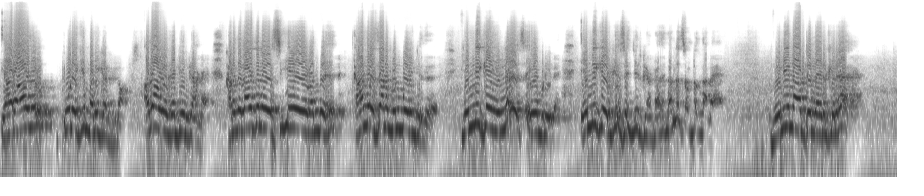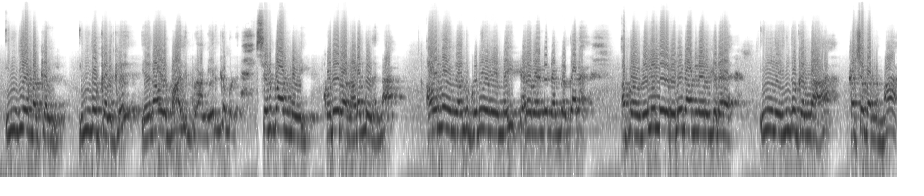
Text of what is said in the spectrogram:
யாராவது பூனைக்கு மணி கட்டணும் அதான் அவங்க கட்டியிருக்காங்க. கடந்த காலத்துல சிஏ வந்து காங்கிரஸ் தானே முன்மொழிஞ்சது. எண்ணிக்கை இல்லை செய்ய முடியல. எண்ணிக்கை இருக்கு செஞ்சிருக்காங்க. அது நல்ல சட்டம் தானே. வெளிநாட்டுல இருக்கிற இந்திய மக்கள் இந்துக்களுக்கு எதனா ஒரு பாதிப்பு அங்க இருக்க முடியும் சிறுபான்மை கொடூரம் நடந்ததுன்னா அவங்க இங்க வந்து குடியுரிமை பெற வேண்டும் என்பதுதானே அப்போ வெளியில வெளிநாட்டுல இருக்கிற இந்த இந்துக்கள்லாம் கஷ்டப்படணுமா?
